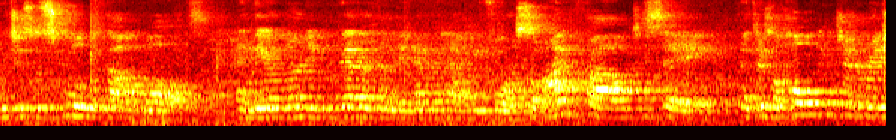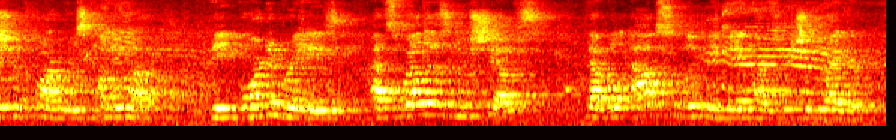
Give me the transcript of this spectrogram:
which is a school without walls. And they are learning better than they ever have before. So I'm proud to say that there's a whole new generation of farmers coming up, being born and raised, as well as new chefs, that will absolutely make our future brighter.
